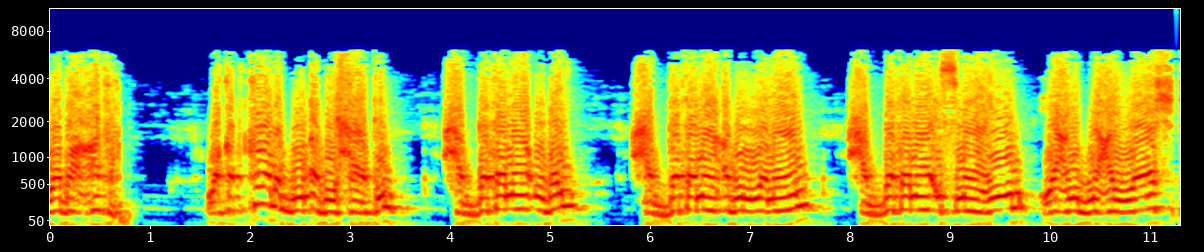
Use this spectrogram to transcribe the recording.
وضعفه. وقد قال ابن أبي حاتم حدثنا أبي حدثنا أبو اليمان حدثنا إسماعيل يعني ابن عياش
